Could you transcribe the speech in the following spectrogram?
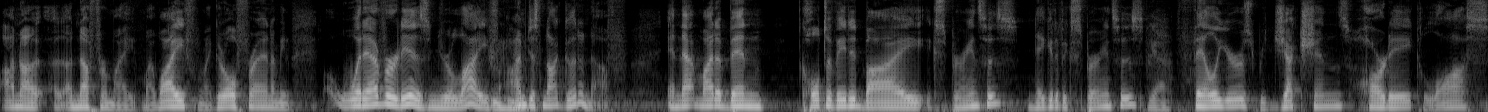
I'm not enough for my my wife, my girlfriend. I mean, whatever it is in your life, mm-hmm. I'm just not good enough. And that might have been cultivated by experiences, negative experiences, Yeah. failures, rejections, heartache, loss.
